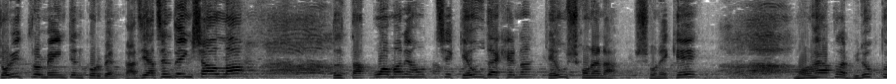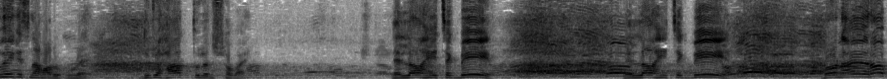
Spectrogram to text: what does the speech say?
চরিত্র মেনটেন করবেন রাজি আছেন তো ইনশাআল্লাহ তাহলে তাকুয়া মানে হচ্ছে কেউ দেখে না কেউ শোনে না। শোনে কে? মনে হয় আপনারা বিরক্ত হয়ে গেছেন আমার উপরে। দুটো হাত তুলেন সবাই। লিল্লাহি তাকবীর। লিল্লাহি তাকবীর। বলেন আয় রব!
